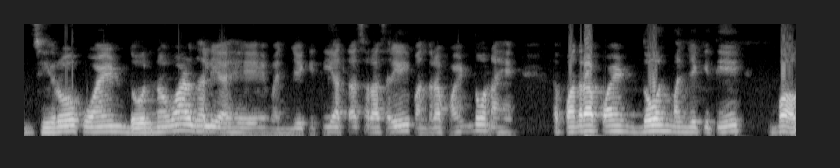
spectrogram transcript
झिरो पॉईंट दोन न वाढ झाली आहे. म्हणजे किती आता सरासरी? पंधरा पॉईंट दोन आहे. तर पंधरा पॉईंट दोन म्हणजे किती? बघ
